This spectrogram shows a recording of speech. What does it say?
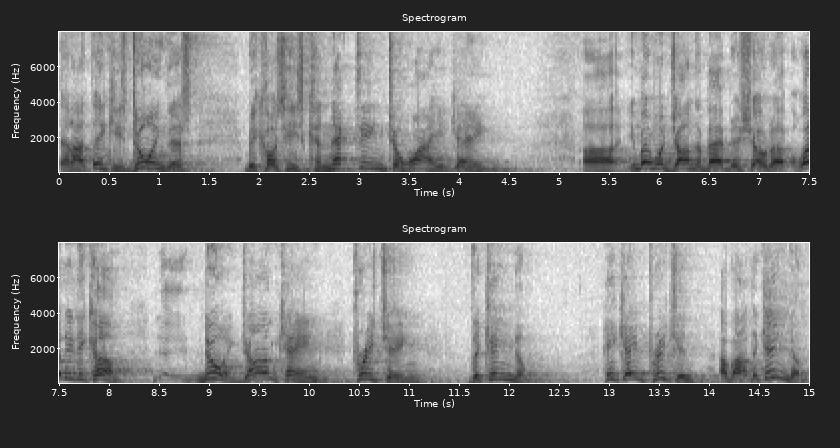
And I think he's doing this because he's connecting to why he came. Uh, you remember when John the Baptist showed up? What did he come doing? John came preaching the kingdom. He came preaching about the kingdom.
